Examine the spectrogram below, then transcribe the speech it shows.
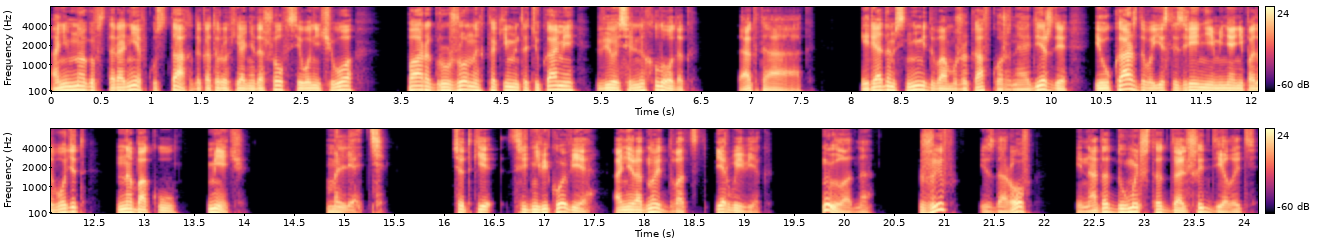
а немного в стороне, в кустах, до которых я не дошел всего ничего, пара груженных какими-то тюками весельных лодок. Так-так. И рядом с ними два мужика в кожаной одежде, и у каждого, если зрение меня не подводит, на боку меч. Млять. Все-таки средневековье, а не родной 21 век. Ну и ладно. Жив и здоров, и надо думать, что дальше делать.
